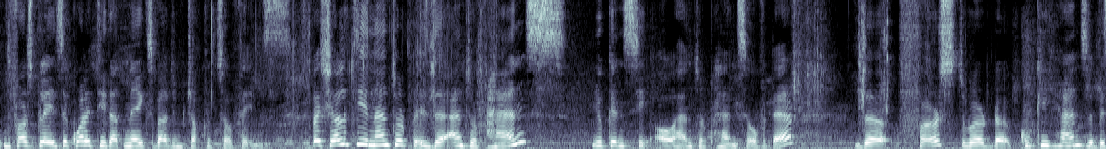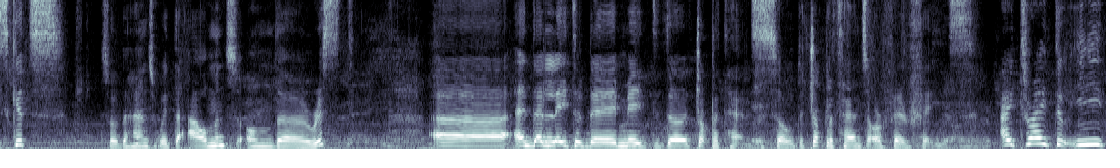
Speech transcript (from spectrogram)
in the first place, the quality that makes Belgium chocolate so famous. Specialty in Antwerp is the Antwerp hands. You can see all Antwerp hands over there. The first were the cookie hands, the biscuits, so the hands with the almonds on the wrist. Uh, and then later they made the chocolate hands. So the chocolate hands are very famous. I try to eat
